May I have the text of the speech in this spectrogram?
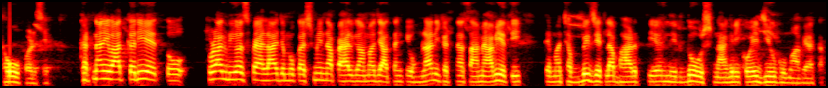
થવું પડશે. ઘટનાની વાત કરીએ તો થોડાક દિવસ પહેલા જમ્મુ કાશ્મીરના પહેલગામમાં જે આતંકી હુમલાની ઘટના સામે આવી હતી. તેમાં છવ્વીસ જેટલા ભારતીય નિર્દોષ નાગરિકોએ જીવ ગુમાવ્યા હતા.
